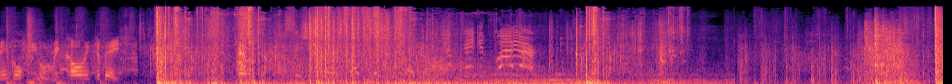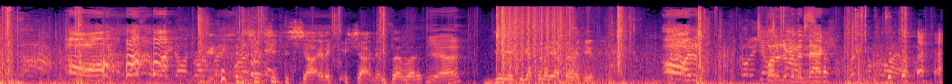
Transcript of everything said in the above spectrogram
bingo fuel. Recalling to base. I'm taking fire! Radar drone ready for us. shotgun, shotgun somebody. Yeah. Phoenix, you got somebody up there with you. Oh, I just We've got a butted him in the neck. Ready for flyover.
